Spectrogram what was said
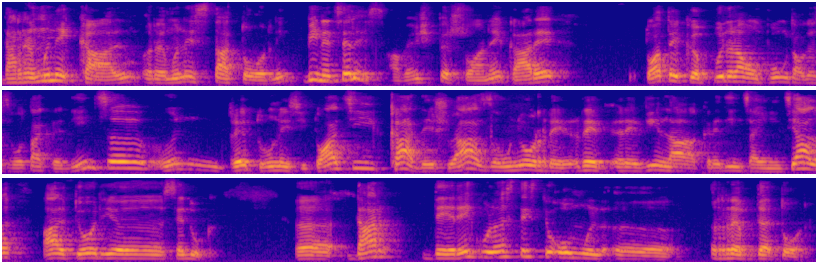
dar rămâne calm, rămâne statornic. Bineînțeles, avem și persoane care toate că până la un punct au dezvoltat credință, în dreptul unei situații cade, eșuează, uneori re, re, revin la credința inițială, alteori uh, se duc. Uh, dar, de regulă, ăsta este omul uh, răbdător.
